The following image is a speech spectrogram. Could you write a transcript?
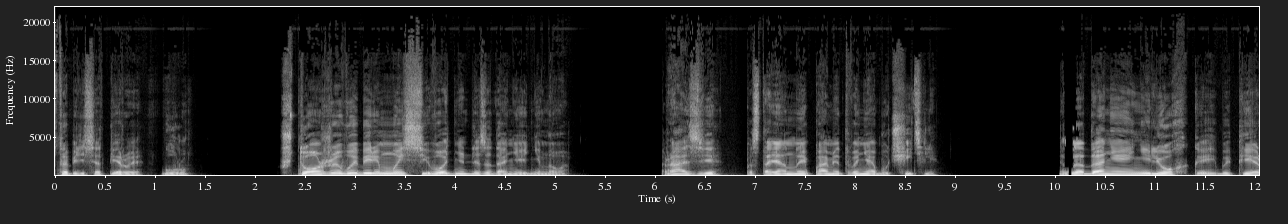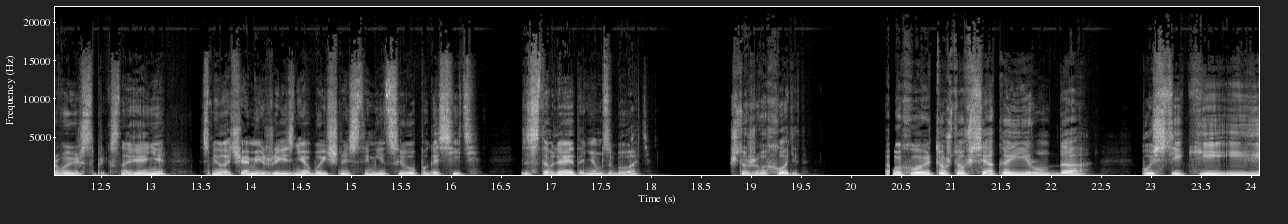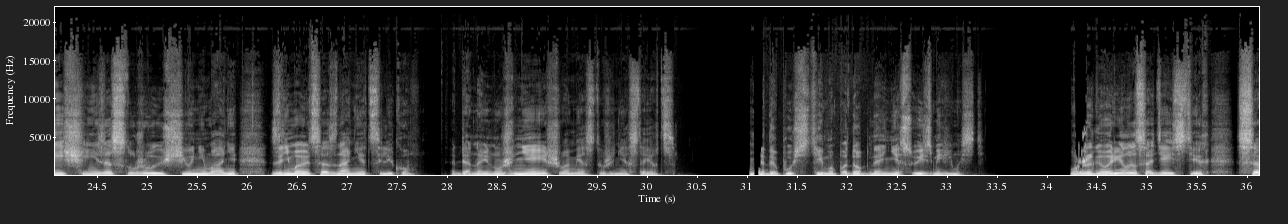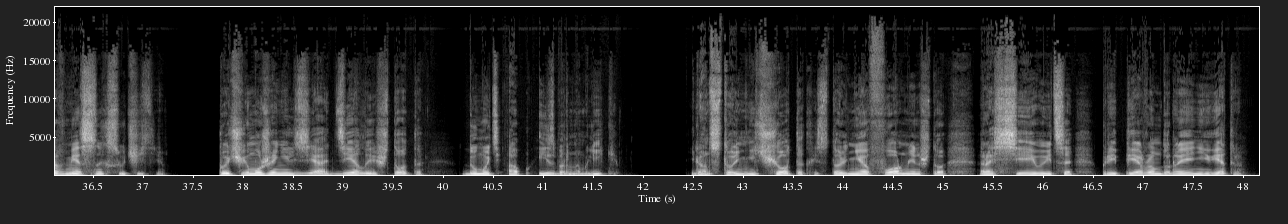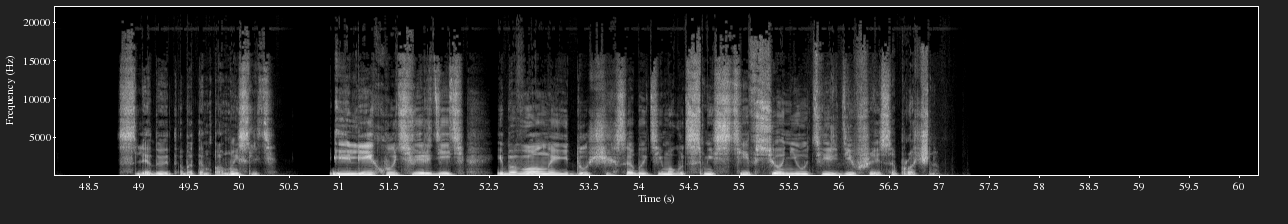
151. Гуру. Что же выберем мы сегодня для задания дневного? Разве постоянное памятование об учителе? Задание нелегкое, ибо первое же соприкосновение с мелочами жизни обычно стремится его погасить и заставляет о нем забывать. Что же выходит? А выходит то, что всякая ерунда, пустяки и вещи, не заслуживающие внимания, занимают сознание целиком. Для наинужнейшего места уже не остается. Недопустима подобная несуизмеримость. Уже говорил о содействиях совместных с учителем. Почему же нельзя, делая что-то, думать об избранном лике? Или он столь нечеток и столь неоформлен, что рассеивается при первом дуновении ветра? Следует об этом помыслить и лик утвердить, ибо волны идущих событий могут смести все неутвердившееся прочно.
